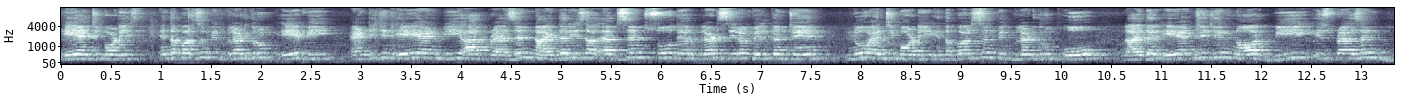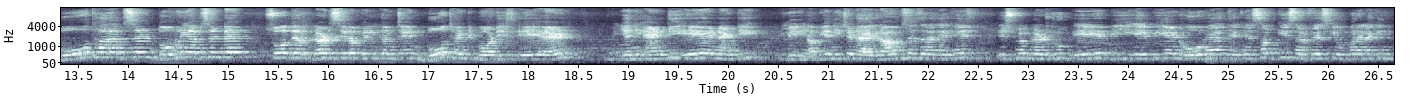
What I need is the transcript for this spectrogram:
A antibodies in the person with blood group AB antigen A and B are present neither is absent so their blood serum will contain no antibody in the person with blood group O neither A antigen nor B is present both are absent दोनों ही absent है so their blood serum will contain both antibodies A and यानी anti A and anti B अब ये नीचे डायग्राम से जरा देखें। इसमें blood group A B A B and O है। देखें सबकी सरफेस के ऊपर है लेकिन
